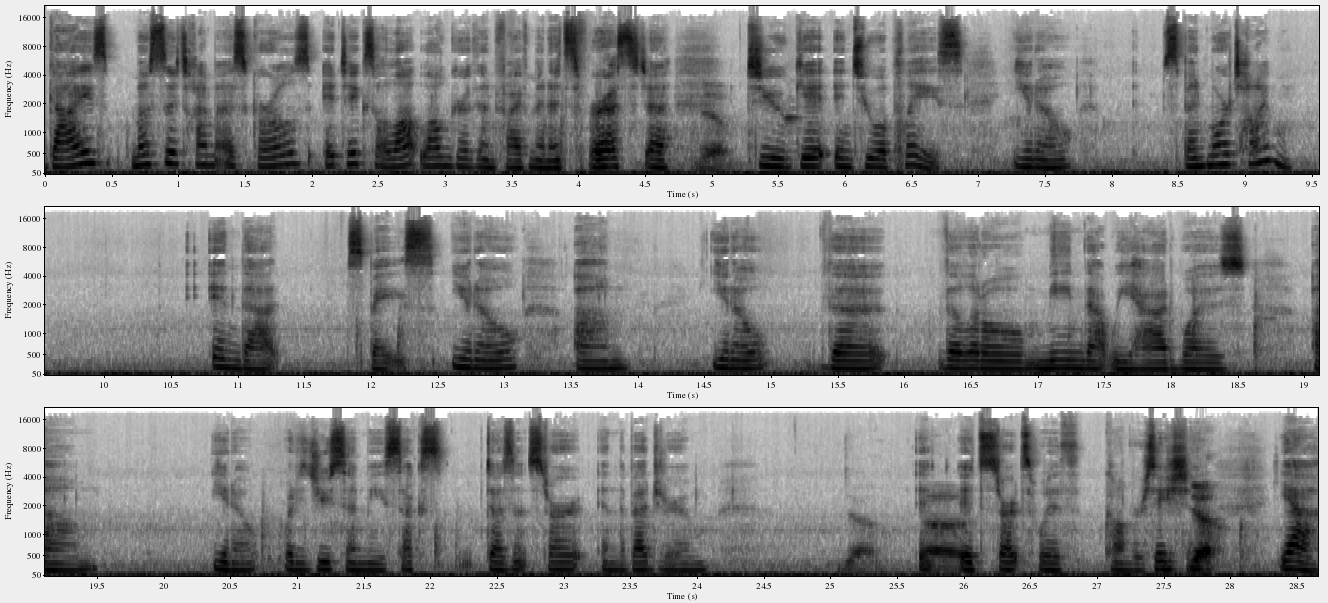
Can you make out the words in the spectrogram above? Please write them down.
guys most of the time us girls it takes a lot longer than five minutes for us to Yeah. to get into a place you know spend more time in that space you know um, you know the the little meme that we had was um, you know what did you send me sex doesn't start in the bedroom Yeah. it, Uh, it starts with conversation yeah. yeah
